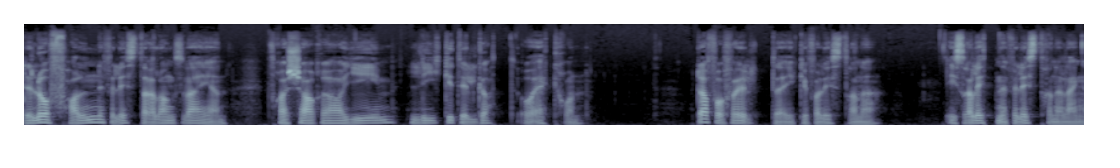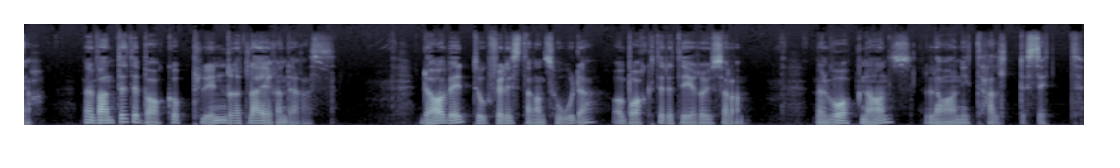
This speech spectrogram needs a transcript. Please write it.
Det lå falne filistere langs veien fra Sharajim like til Gat og Ekron. Da forfulgte ikke filistrene, israelittene filistrene lenger, men vendte tilbake og plyndret leiren deres. David tok filisterens hode og brakte det til Jerusalem, men våpenet hans la han i teltet sitt.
